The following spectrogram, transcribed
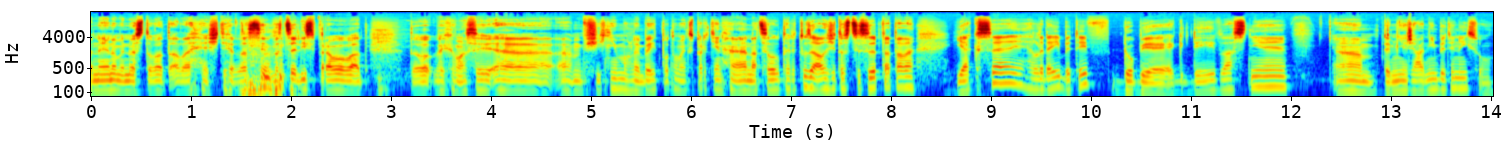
nejenom investovat, ale ještě vlastně to celý zpravovat. To bychom asi uh, všichni mohli být potom experti na, na celou tady tu záležitost. Chci se zeptat, ale jak se hledají byty v době, kdy vlastně um, téměř žádný byty nejsou.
